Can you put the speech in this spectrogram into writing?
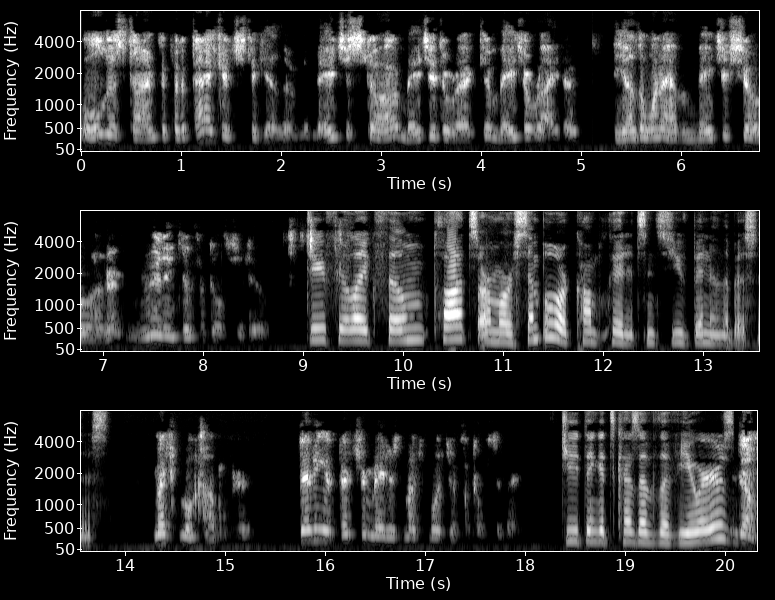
all this time to put a package together. A major star, major director, major writer. The other one, I have a major showrunner. Really difficult to do. Do you feel like film plots are more simple or complicated since you've been in the business? Much more complicated. Getting a picture made is much more difficult today. Do you think it's because of the viewers? No,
